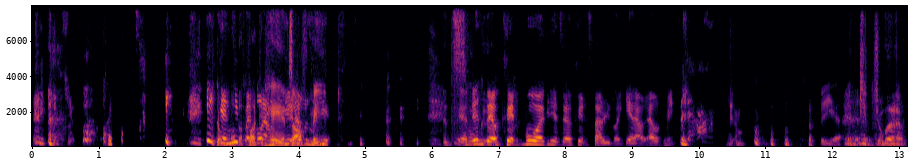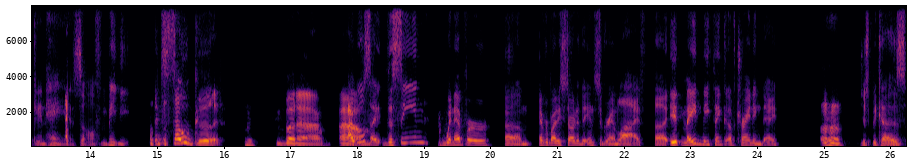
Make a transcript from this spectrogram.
Get your- he couldn't. Like, motherfucking "Boy, hands off me." It's Yeah, so Denzel good. couldn't. Boy, Denzel couldn't stop. He's like, yeah, that, that was me. Yeah, Get your but, uh, fucking hands off me. It's so good. but uh, um, I will say the scene whenever um everybody started the Instagram live, uh it made me think of training day mhm. just because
